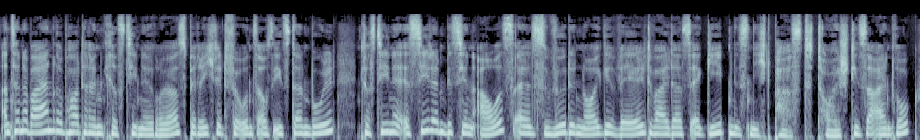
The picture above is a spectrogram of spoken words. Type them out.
Antenne Bayern Reporterin Christine Röhrs berichtet für uns aus Istanbul. Christine, es sieht ein bisschen aus, als würde neu gewählt, weil das Ergebnis nicht passt. Täuscht dieser Eindruck?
